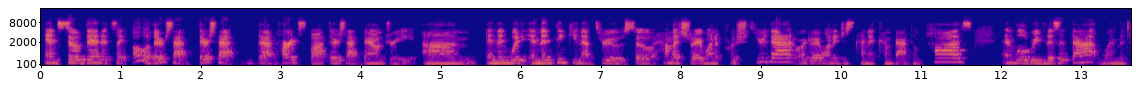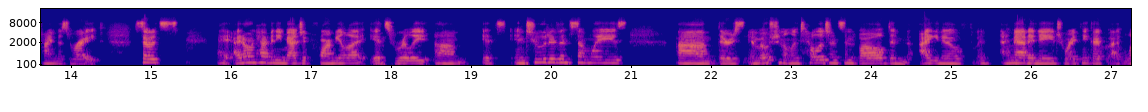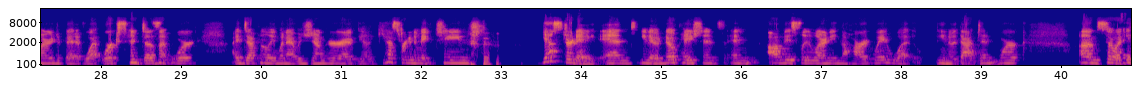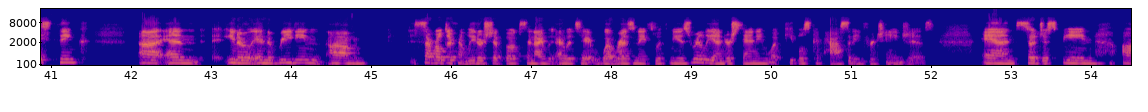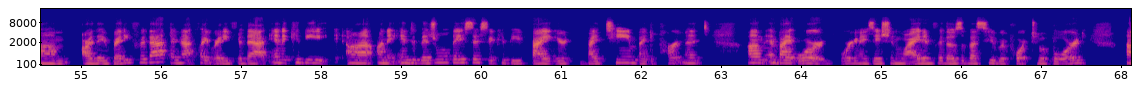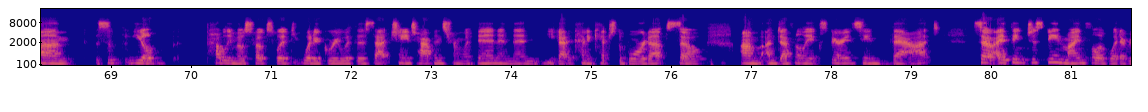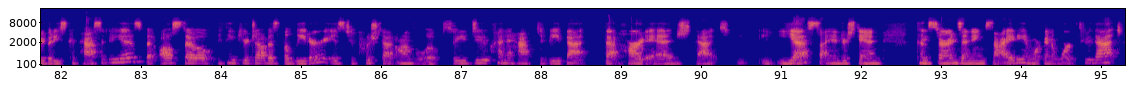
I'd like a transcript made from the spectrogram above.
and so then it's like oh there's that there's that that hard spot there's that boundary um, and then would and then thinking that through so how much do i want to push through that or do i want to just kind of come back and pause and we'll revisit that when the time is right. So it's I, I don't have any magic formula. It's really um, it's intuitive in some ways. Um, there's emotional intelligence involved, and I, you know, I'm at an age where I think I've, I've learned a bit of what works and doesn't work. I definitely, when I was younger, I'd be like, "Yes, we're going to make change." yesterday and you know no patience and obviously learning the hard way what you know that didn't work um, so i think uh, and you know in the reading um, several different leadership books and I, w- I would say what resonates with me is really understanding what people's capacity for change is. And so just being um, are they ready for that? They're not quite ready for that. And it could be uh, on an individual basis. It could be by your by team by department um, and by org organization wide and for those of us who report to a board um, so you'll probably most folks would would agree with this that change happens from within and then you got to kind of catch the board up. So um, i'm definitely experiencing that. So i think just being mindful of what everybody's capacity is but also i think your job as the leader is to push that envelope. So you do kind of have to be that that hard edge that yes i understand concerns and anxiety and we're going to work through that.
